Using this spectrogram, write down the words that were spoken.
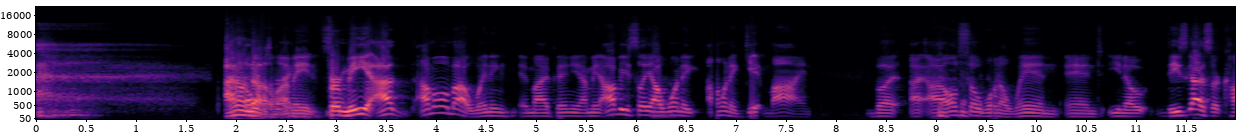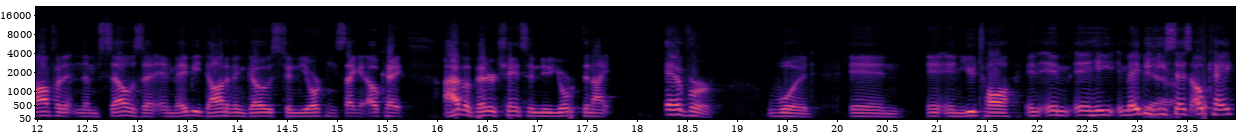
I don't know. I mean, for me, I I'm all about winning. In my opinion, I mean, obviously, I want to I want to get mine, but I, I also want to win. And, you know, these guys are confident in themselves. And, and maybe Donovan goes to New York and he's thinking, okay, I have a better chance in New York than I ever would in in, in Utah. And, and, and, he maybe yeah. he says, okay,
